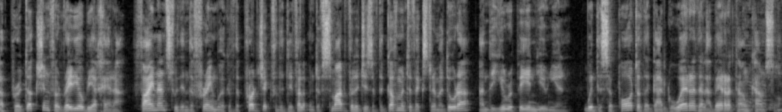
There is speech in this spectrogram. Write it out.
A production for Radio Viajera, financed within the framework of the Project for the Development of Smart Villages of the Government of Extremadura and the European Union, with the support of the Garguera de la Vera Town Council.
